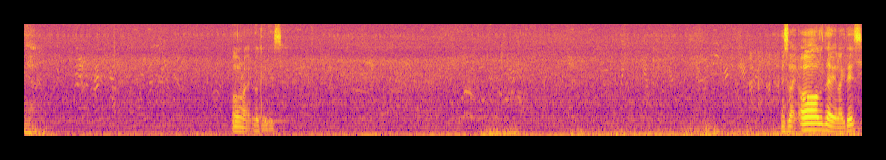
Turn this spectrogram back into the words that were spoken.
Yeah. All right, look at this. It's like all day like this.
